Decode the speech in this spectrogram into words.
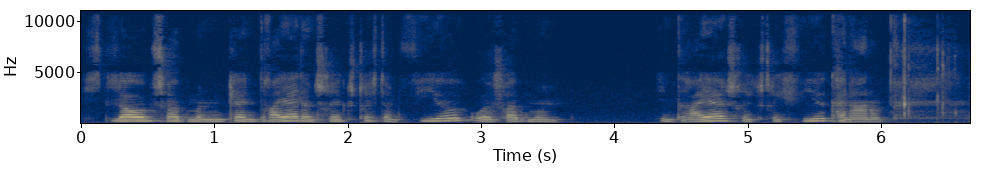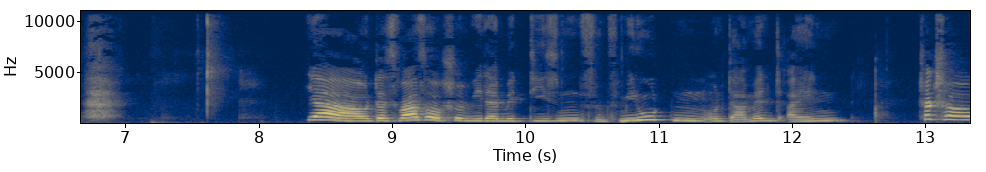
Ich glaube, schreibt man einen kleinen Dreier, dann Schrägstrich, dann 4. Oder schreibt man den Dreier, Schrägstrich 4. Keine Ahnung. Ja, und das war's auch schon wieder mit diesen 5 Minuten. Und damit ein Ciao, ciao.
